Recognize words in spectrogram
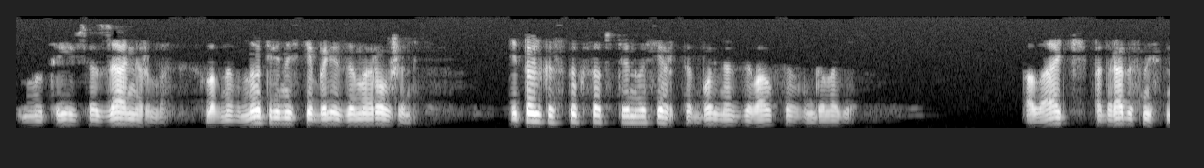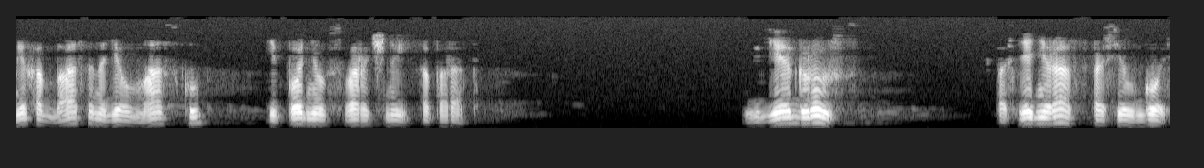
Внутри все замерло, словно внутренности были заморожены. И только стук собственного сердца больно отзывался в голове. Палач под радостный смех Аббаса надел маску и поднял сварочный аппарат. «Где груз?» Последний раз спросил гость.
